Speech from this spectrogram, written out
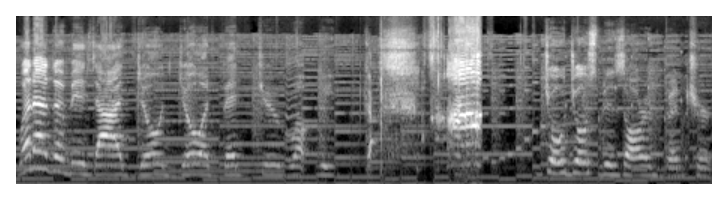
What the bizarre JoJo adventure? What we got? Ah! JoJo's Bizarre Adventure.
